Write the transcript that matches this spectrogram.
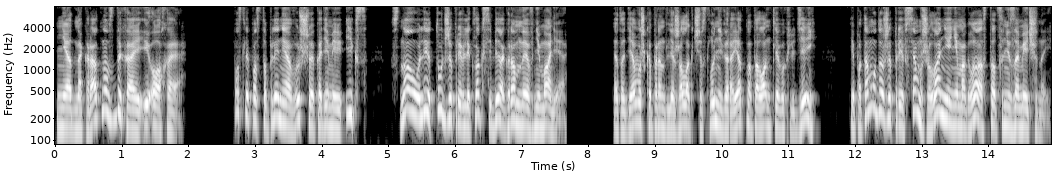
неоднократно вздыхая и охая. После поступления в Высшую Академию X Сноули тут же привлекла к себе огромное внимание. Эта девушка принадлежала к числу невероятно талантливых людей, и потому даже при всем желании не могла остаться незамеченной.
